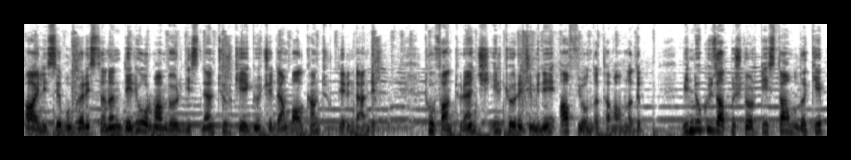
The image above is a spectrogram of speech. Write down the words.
Ailesi Bulgaristan'ın Deli Orman bölgesinden Türkiye'ye göç eden Balkan Türklerindendi. Tufan Türenç ilk öğretimini Afyon'da tamamladı. 1964'te İstanbul'daki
